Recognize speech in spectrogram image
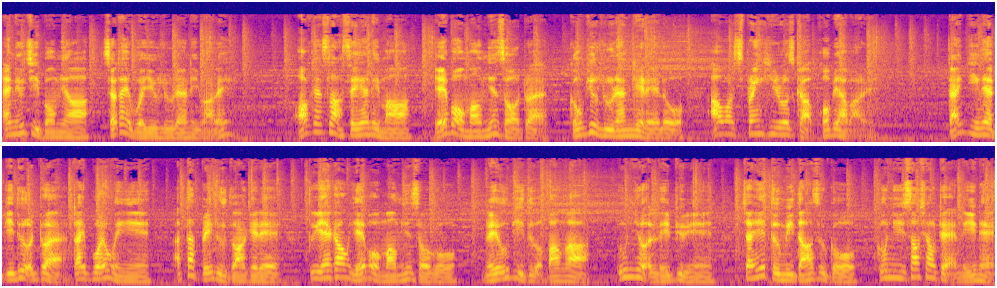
အန်ယူဂျီဘောင်းများဇက်တိုက်ပွဲယူလူဒန်းနေပါတယ်ဩဂတ်စ်လ10ရက်နေ့မှာရဲဘော်မောင်မြင့်စော်အတွက်ဂုံပြုလူဒန်းခဲ့တယ်လို့ Our Spring Heroes ကဖော်ပြပါတယ်တိုင်းပြည်နဲ့ပြည်သူအတွက်တိုက်ပွဲဝင်ရင်အသက်ပေးလူသွားခဲ့တဲ့သူရဲကောင်းရဲဘော်မောင်မြင့်စော်ကိုနေဦးပြည်သူအပေါင်းကဥညွတ်အလေးပြုရင်းကြံရည်သူမိသားစုကိုကိုညီဆောက်ရှောက်တဲ့အနေနဲ့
